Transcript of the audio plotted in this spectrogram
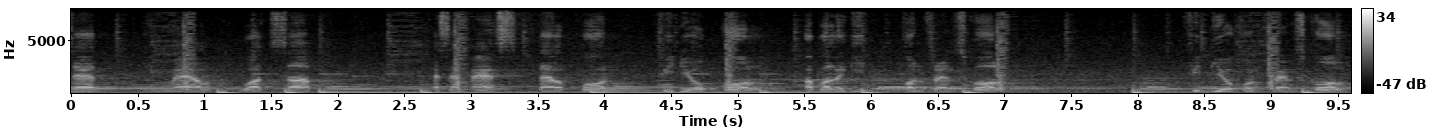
Chat, email, WhatsApp, SMS, telepon, video call, apalagi conference call, video conference call.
